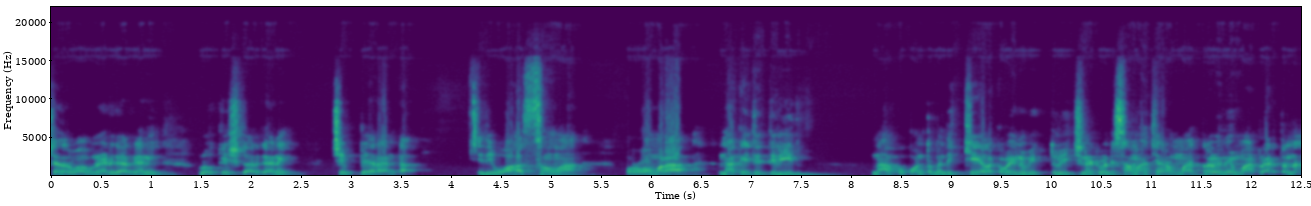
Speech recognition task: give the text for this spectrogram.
చంద్రబాబు నాయుడు గారు కానీ లోకేష్ గారు కానీ చెప్పారంట. ఇది వాస్తవమా? రోమరా? నాకైతే తెలియదు నాకు కొంతమంది కీలకమైన వ్యక్తులు ఇచ్చినటువంటి సమాచారం మాత్రమే నేను మాట్లాడుతున్నా.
